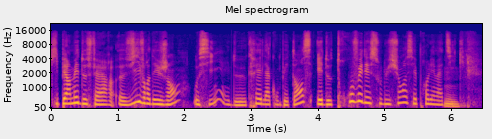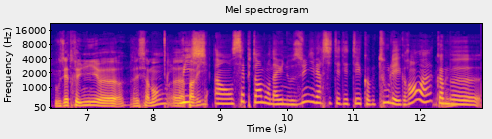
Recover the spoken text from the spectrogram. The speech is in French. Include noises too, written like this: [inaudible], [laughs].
qui permet de faire euh, vivre des gens aussi, de créer de la compétence et de trouver des solutions à ces problématiques. Vous êtes réunis euh, récemment euh, oui, à Paris? en septembre, on a eu nos universités d'été comme tous les grands, hein, comme Ouais. euh,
